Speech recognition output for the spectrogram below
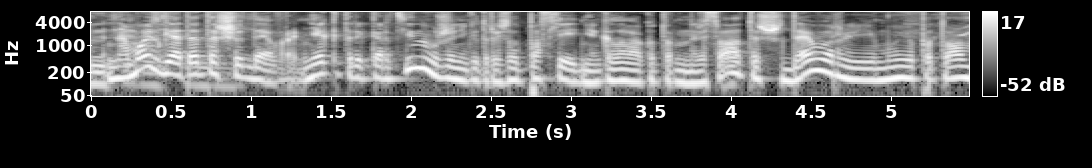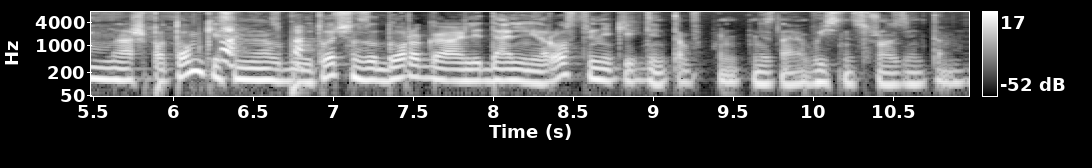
На мой взгляд, это шедевры. Некоторые картины уже, некоторые, вот последняя голова, которую нарисовал, это шедевр, и мы потом, наши потомки, если у нас будут очень задорого, или дальние родственники, где-нибудь там, не знаю, выяснится, что у нас где-нибудь там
